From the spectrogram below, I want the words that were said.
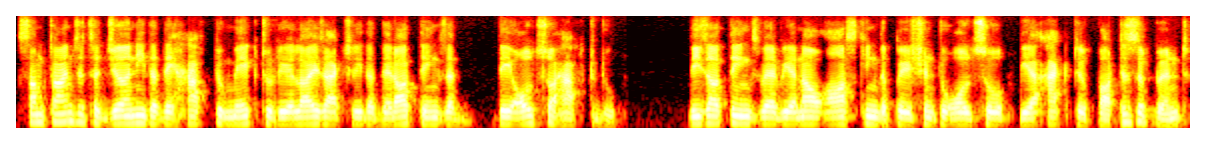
sometimes it's a journey that they have to make to realize actually that there are things that they also have to do. These are things where we are now asking the patient to also be an active participant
